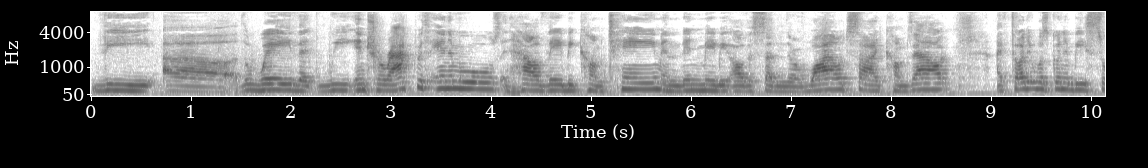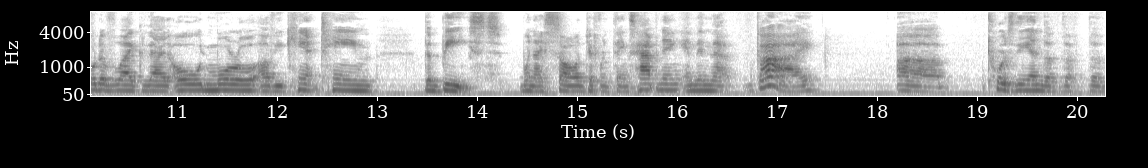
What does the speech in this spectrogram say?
the uh, the way that we interact with animals and how they become tame, and then maybe all of a sudden their wild side comes out. I thought it was going to be sort of like that old moral of you can't tame the beast. When I saw different things happening, and then that guy uh, towards the end of the, the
